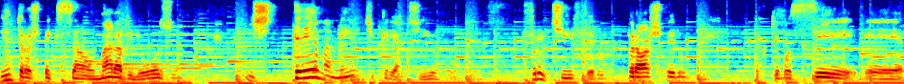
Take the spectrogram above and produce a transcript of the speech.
introspecção maravilhoso, extremamente criativo, frutífero, próspero, porque você é,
